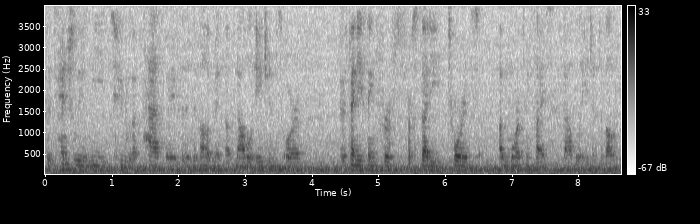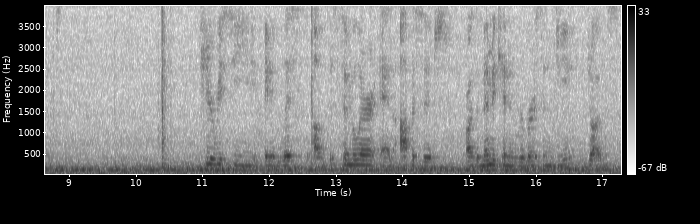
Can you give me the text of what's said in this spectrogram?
potentially lead to a pathway for the development of novel agents or, if anything, for, for study towards a more concise novel agent development. Here we see a list of the similar and opposite are the mimicin and reversin gene drugs.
